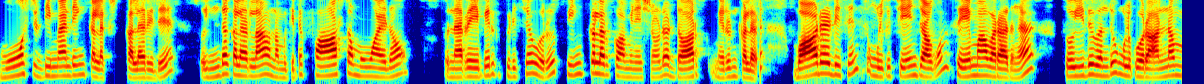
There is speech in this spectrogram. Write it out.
மோஸ்ட் டிமாண்டிங் கலெக்ஷ் கலர் இது. ஸோ இந்த கலர்லாம் நம்ம ஃபாஸ்ட்டாக மூவ் ஆகிடும் ஸோ நிறைய பேருக்கு பிடிச்ச ஒரு பிங்க் கலர் காம்பினேஷனோட dark maroon colour border designs உங்களுக்கு சேஞ்ச் ஆகும். சேமாக வராதுங்க. ஸோ இது வந்து உங்களுக்கு ஒரு அன்னம்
